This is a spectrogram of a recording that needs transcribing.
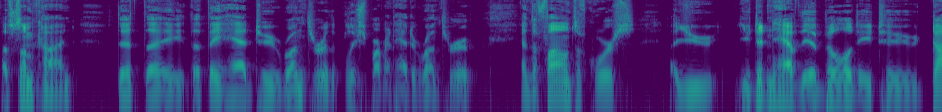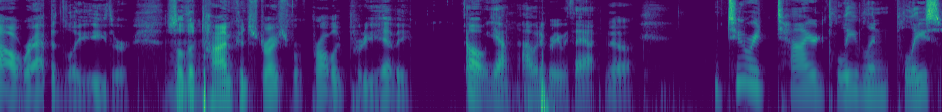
of some kind that they that they had to run through. The police department had to run through, and the phones, of course, uh, you you didn't have the ability to dial rapidly either. So the mm. time constraints were probably pretty heavy. Oh, yeah, I would agree with that. yeah. Two retired Cleveland police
